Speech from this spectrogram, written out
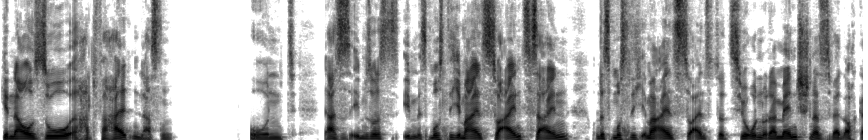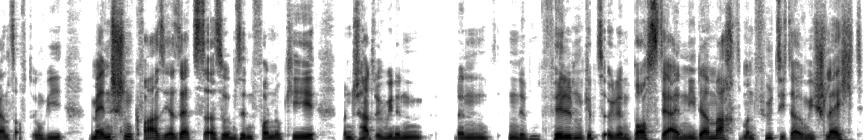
genau so hat verhalten lassen. Und da ist es eben so, dass es eben, es muss nicht immer eins zu eins sein und es muss nicht immer eins zu eins Situationen oder Menschen, also es werden auch ganz oft irgendwie Menschen quasi ersetzt, also im Sinn von, okay, man hat irgendwie einen, einen in einem Film gibt es irgendeinen Boss, der einen niedermacht, man fühlt sich da irgendwie schlecht.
